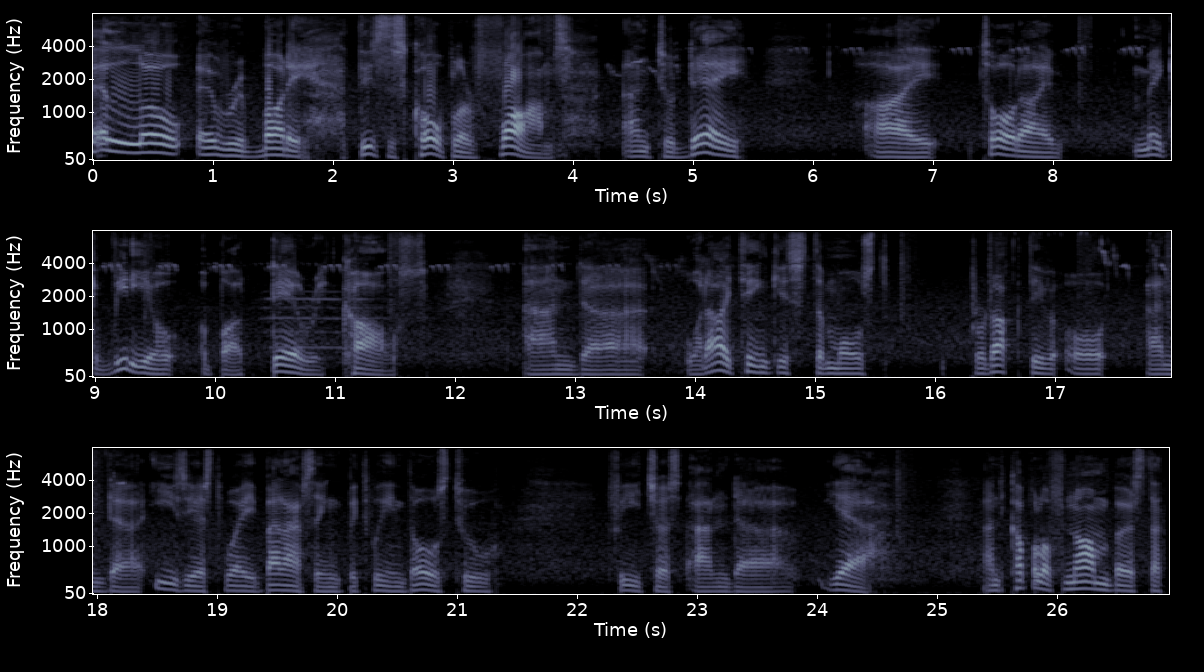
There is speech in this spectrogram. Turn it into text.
Hello everybody, this is Cobbler Farms and today I thought I'd make a video about dairy cows. And uh, what I think is the most productive or and uh, easiest way balancing between those two features. And uh, yeah and a couple of numbers that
